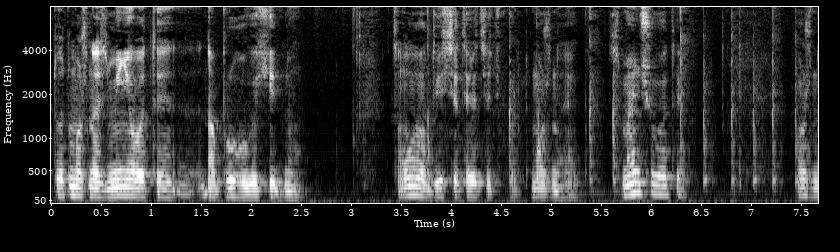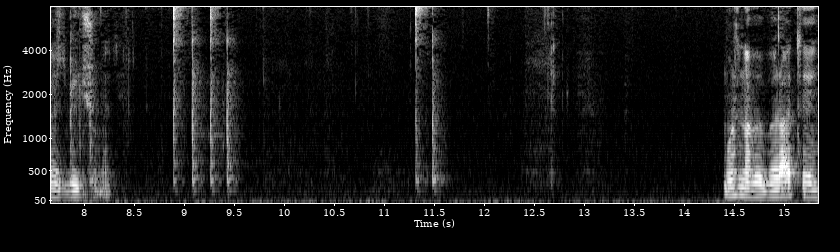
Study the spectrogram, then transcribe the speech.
Тут можна змінювати напругу вихідну. Тому 230 вольт. Можна як зменшувати, можна збільшувати. Можна вибирати,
